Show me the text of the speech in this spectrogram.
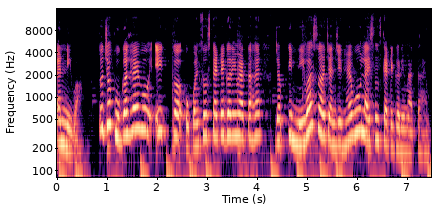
and Neeva तो जो गूगल है, वो एक ओपन सोर्स कैटेगरी में आता है, जबकि नीवा सर्च इंजन है, वो लाइसेंस कैटेगरी में आता है।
